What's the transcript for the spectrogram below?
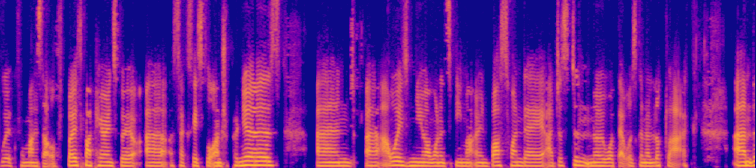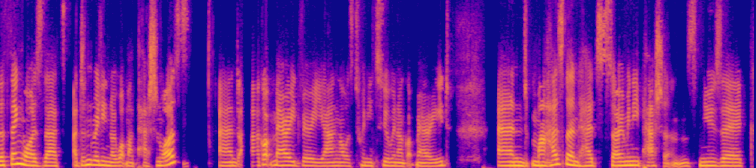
work for myself. Both my parents were uh, successful entrepreneurs, and uh, I always knew I wanted to be my own boss one day. I just didn't know what that was going to look like. Um, the thing was that I didn't really know what my passion was. And I got married very young. I was 22 when I got married. And my husband had so many passions music,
